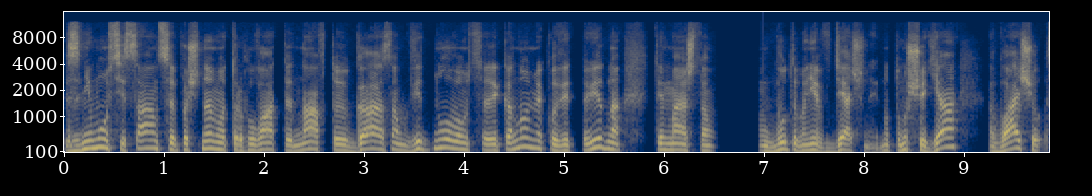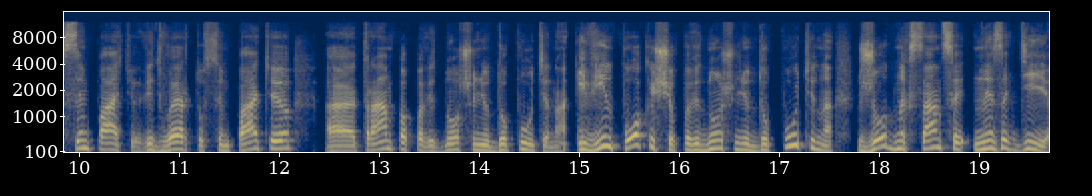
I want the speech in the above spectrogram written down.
Зніму всі санкції, почнемо торгувати нафтою, газом, відновимо цю економіку. Відповідно, ти маєш там бути мені вдячний. Ну тому що я бачу симпатію, відверту симпатію е, Трампа по відношенню до Путіна, і він поки що по відношенню до Путіна жодних санкцій не задіяв.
